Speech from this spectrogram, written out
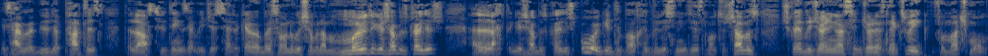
is how Rabbi Yehuda patters the last two things that we just said. Okay, Rabbi, so I want to wish everyone a modige Shabbos Kodesh, a lachtige Shabbos Kodesh, or a good Tavach if you're listening to this Motzei Shabbos. Shkoi for joining us and join us next week for much more.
